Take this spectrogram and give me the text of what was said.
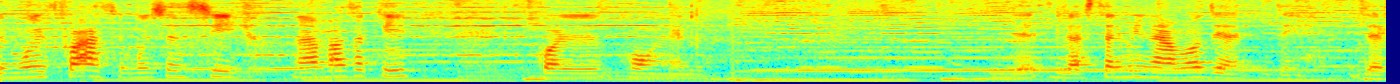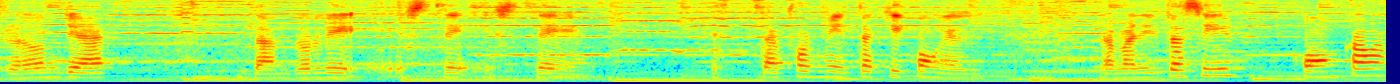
es muy fácil, muy sencillo. Nada más aquí con el, las terminamos de, redondear dándole este, este, esta formita aquí con el, la manita así, cóncava.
